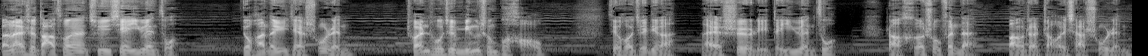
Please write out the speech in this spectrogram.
本来是打算去县医院做，又怕他遇见熟人，传出去名声不好，最后决定啊来市里的医院做，让何淑芬呢。帮着找一下熟人。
